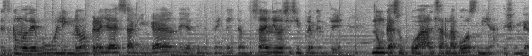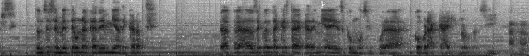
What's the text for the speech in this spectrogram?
es como de bullying, ¿no? Pero ya es alguien grande, ya tiene treinta y tantos años y simplemente nunca supo a alzar la voz ni a defenderse. Entonces se mete a una academia de karate. Haz de cuenta que esta academia es como si fuera Cobra Kai, ¿no? Así, Ajá.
